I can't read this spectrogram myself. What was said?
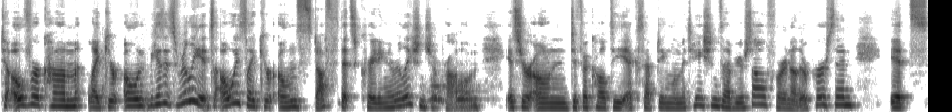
to overcome like your own because it's really it's always like your own stuff that's creating a relationship problem. It's your own difficulty accepting limitations of yourself or another person. It's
